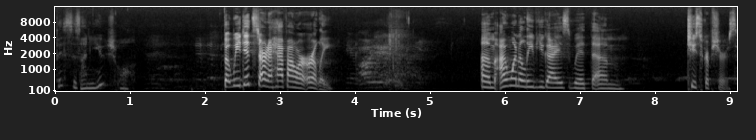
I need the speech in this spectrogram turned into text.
This is unusual. But we did start a half hour early. Um, I want to leave you guys with um, two scriptures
